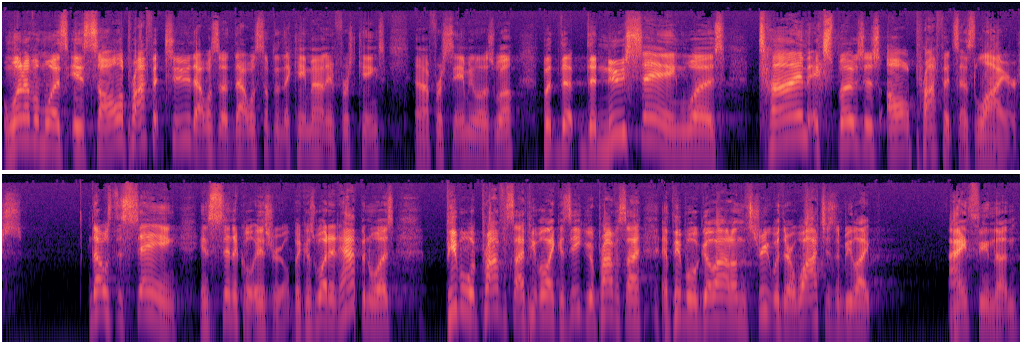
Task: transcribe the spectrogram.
One of them was, "Is Saul a prophet too?" That was a, that was something that came out in First Kings, uh, First Samuel as well. But the the new saying was, "Time exposes all prophets as liars." That was the saying in cynical Israel. Because what had happened was, people would prophesy. People like Ezekiel would prophesy, and people would go out on the street with their watches and be like I ain't seen nothing.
